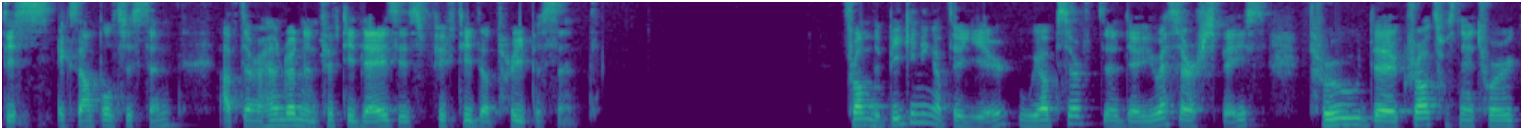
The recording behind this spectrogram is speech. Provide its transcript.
this example system after 150 days is 50.3%. From the beginning of the year, we observed the, the US airspace through the crowdsourced network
